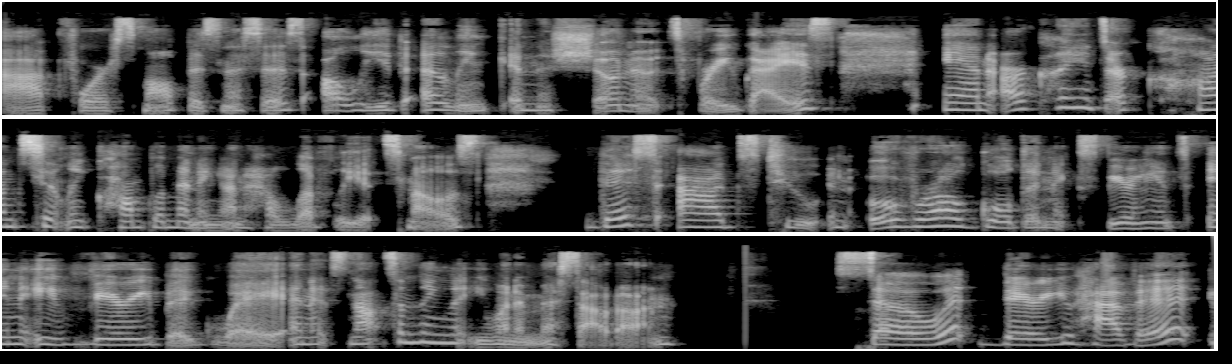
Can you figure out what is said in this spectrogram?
app for small businesses. I'll leave a link in the show notes for you guys. And our clients are constantly complimenting on how lovely it smells. This adds to an overall golden experience in a very big way, and it's not something that you want to miss out on. So, there you have it.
